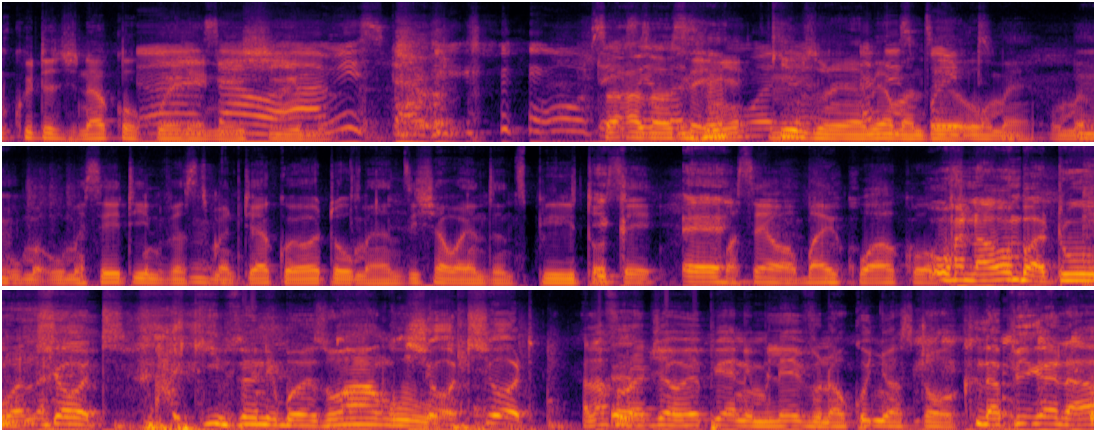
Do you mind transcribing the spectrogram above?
nikuite jina yako kweli Ah, manzee point, ume, ume, ume, umeseti investment yako yote umeanzisha wines and spirit wase, eh. wase wabai kwako. Wanaomba tu short. Ni boys wangu. Short short. Alafu unajua wewe pia ni mlevi unakunywa stock. Napiga na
